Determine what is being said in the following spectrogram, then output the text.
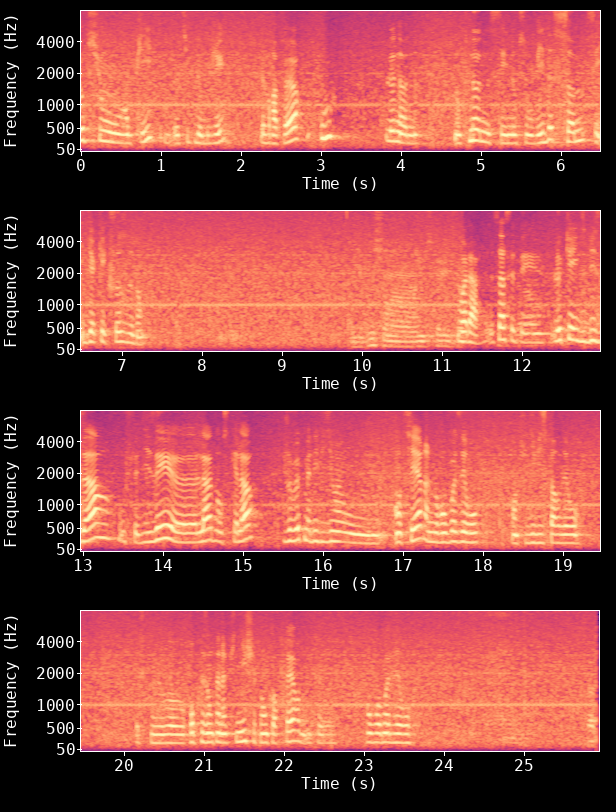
L'option emplie, le type d'objet, le wrapper, ou le non. Donc non, c'est une option vide. Somme, c'est il y a quelque chose dedans. Et du coup, si on a un use case. Voilà, ça c'était le case bizarre où je te disais, euh, là dans ce cas-là, je veux que ma division entière, elle me renvoie 0 quand tu divises par 0. Parce que euh, représenter un infini, je ne sais pas encore faire, donc euh, renvoie-moi 0. Ça, ça,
